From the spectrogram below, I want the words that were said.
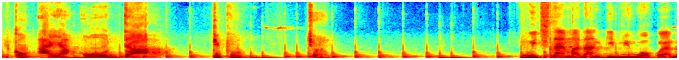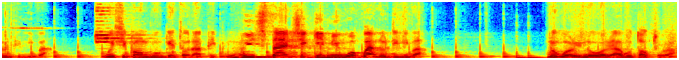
You come hire other people join. Which time madam give me work wey i no deliver? Wey she come go get other people. Which time she give me work wey i no deliver? No worry no worry. I go talk to her.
